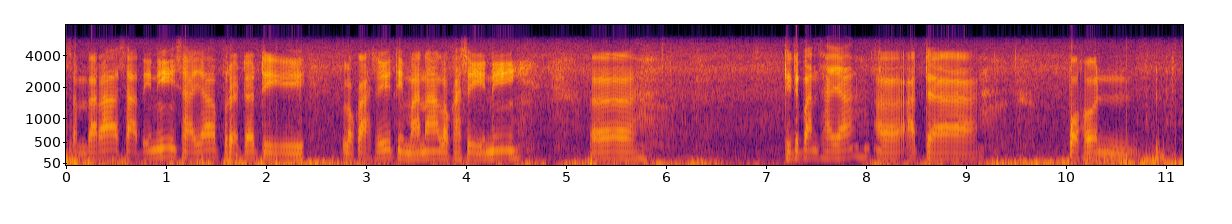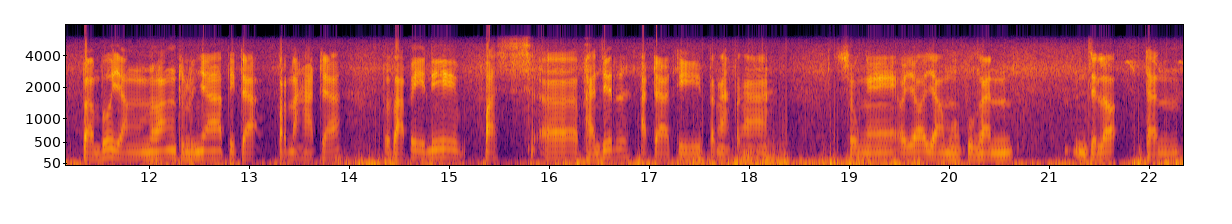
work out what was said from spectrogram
Sementara saat ini saya berada di lokasi di mana lokasi ini eh, di depan saya eh, ada pohon bambu yang memang dulunya tidak pernah ada tetapi ini pas eh, banjir ada di tengah-tengah sungai Oyo yang menghubungkan Jelok dan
